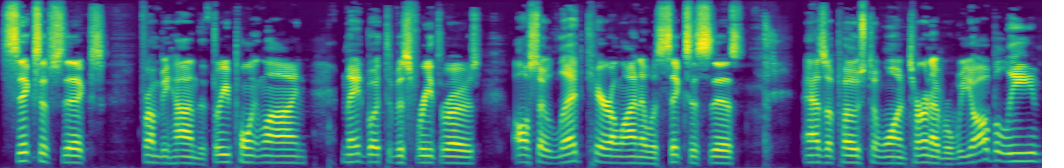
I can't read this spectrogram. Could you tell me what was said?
6 of 6 from behind the three point line, made both of his free throws, also led Carolina with 6 assists as opposed to one turnover. We all believed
